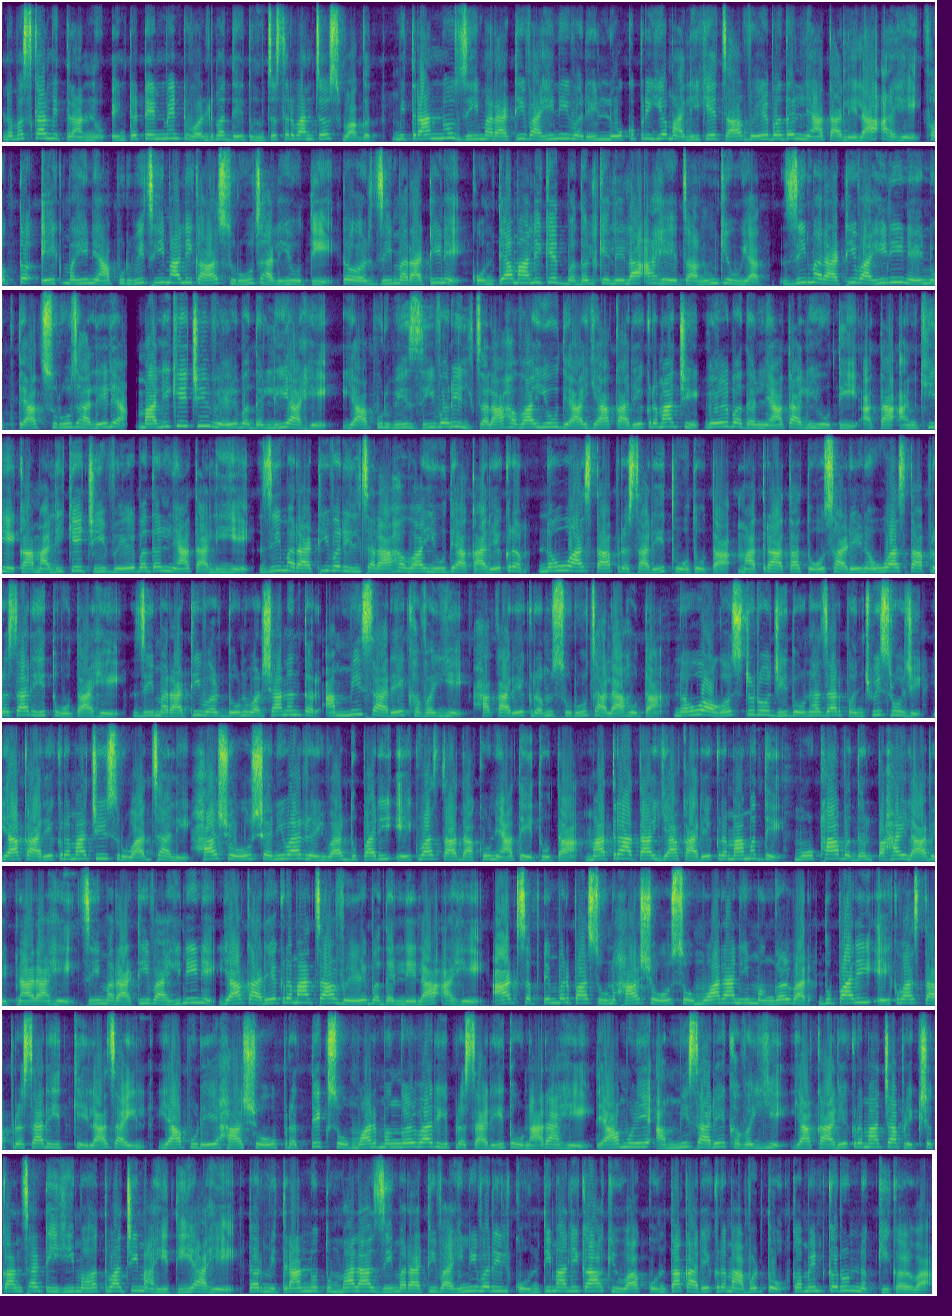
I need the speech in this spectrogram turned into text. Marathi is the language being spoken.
नमस्कार मित्रांनो एंटरटेनमेंट वर्ल्डमध्ये तुमचं सर्वांचं स्वागत. मित्रांनो झी मराठी वाहिनीवरील लोकप्रिय मालिकेचा वेळ बदलण्यात आलेला आहे. फक्त एक महिन्यापूर्वीच ही मालिका सुरू झाली होती. तर झी मराठीने कोणत्या मालिकेत बदल केलेला आहे जाणून घेऊयात. झी मराठी वाहिनीने नुकत्याच सुरू झालेल्या मालिकेची वेळ बदलली आहे. यापूर्वी झी वरील चला हवा येऊ द्या या कार्यक्रमाची वेळ बदलण्यात आली होती. आता आणखी एका मालिकेची वेळ बदलण्यात आलीये. झी मराठीवरील चला हवा येऊ द्या कार्यक्रम नऊ वाजता प्रसारित होत होता. मात्र आता तो साडे नऊ वाजता प्रसारित होत आहे. झी मराठीवर दोन वर्षानंतर आम्ही सारे खवय्ये हा कार्यक्रम सुरू झाला होता. नऊ ऑगस्ट रोजी दोन हजार पंचवीस रोजी या कार्यक्रमाची सुरुवात झाली. हा शो शनिवार रविवार दुपारी एक वाजता दाखवण्यात येत होता. मात्र आता या कार्यक्रमामध्ये मोठा बदल पाहायला भेटणार आहे. झी मराठी वाहिनीने या कार्यक्रमाचा वेळ बदललेला आहे. आठ सप्टेंबरपासून हा शो सोमवार आणि मंगळवार दुपारी एक वाजता प्रसारित केला जाईल. यापुढे हा शो प्रत्येक सोमवार मंगळवारी प्रसारित होणार आहे. त्यामुळे आम्ही सारे खवय्ये या कार्यक्रमाच्या प्रेक्षकांसाठी ही महत्वाची माहिती आहे. तर मित्रांनो तुम्हाला झी मराठी वाहिनीवरील कोणती मालिका किंवा कोणता कार्यक्रम आवडतो कमेंट करून नक्की कळवा.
